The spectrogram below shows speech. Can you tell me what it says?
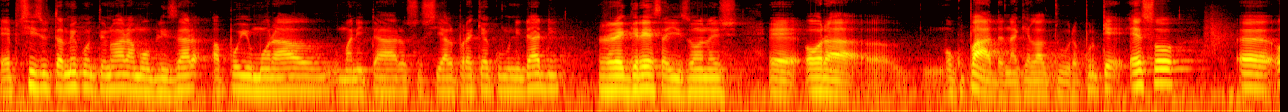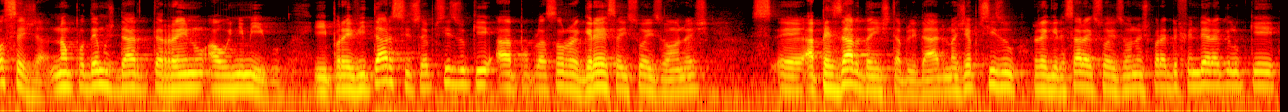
é preciso também continuar a mobilizar apoio moral, humanitário, social, para que a comunidade regresse às zonas é, ora uh, ocupadas naquela altura. Porque é só, uh, ou seja, não podemos dar terreno ao inimigo. E para evitar isso, é preciso que a população regresse às suas zonas, é, apesar da instabilidade, mas é preciso regressar às suas zonas para defender aquilo que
